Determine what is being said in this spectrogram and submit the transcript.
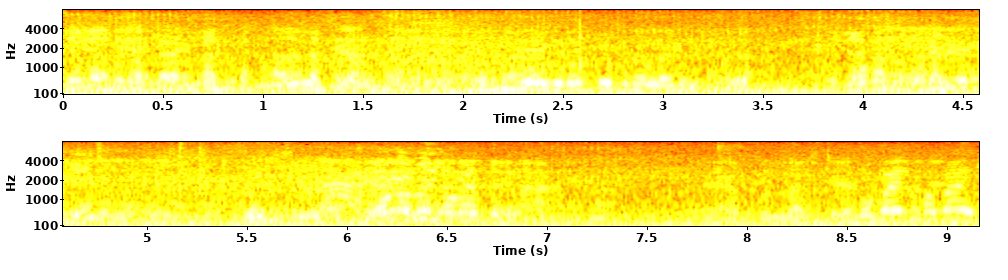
ಅಲ್ಲ ಸರ್ ನೆಮ್ಮದಿಯಾಗಿರೋಕ್ಕೆ ಬಿಡಲ್ಲ ಫುಲ್ ಅಷ್ಟೇ mobile mobile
